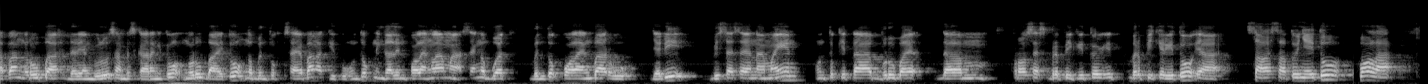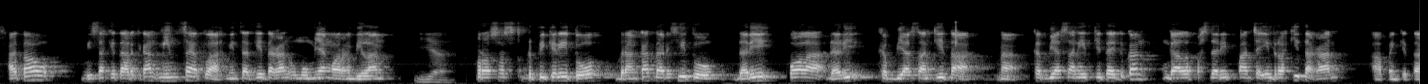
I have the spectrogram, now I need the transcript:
apa ngerubah dari yang dulu sampai sekarang itu ngerubah itu ngebentuk saya banget gitu untuk ninggalin pola yang lama. Saya ngebuat bentuk pola yang baru. Jadi bisa saya namain untuk kita berubah dalam proses berpikir itu berpikir itu ya salah satunya itu pola. Atau bisa kita artikan mindset lah. Mindset kita kan umumnya yang orang bilang iya. proses berpikir itu berangkat dari situ, dari pola, dari kebiasaan kita. Nah, kebiasaan kita itu kan nggak lepas dari panca indera kita kan, apa yang kita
